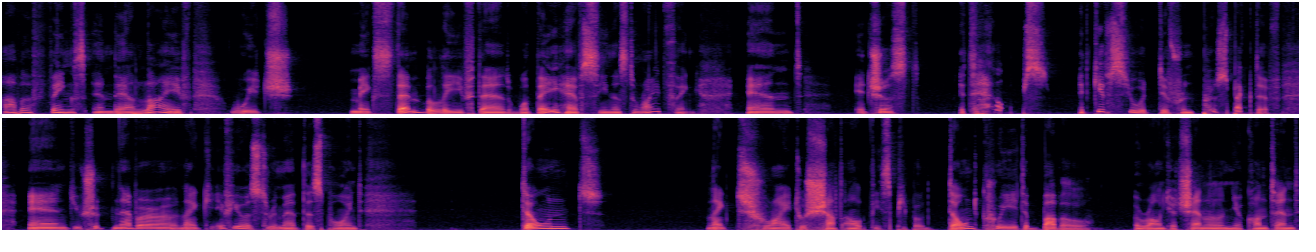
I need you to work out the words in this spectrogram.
other things in their life which makes them believe that what they have seen is the right thing. And it just it helps. It gives you a different perspective. And you should never like if you're a streamer at this point don't like try to shut out these people. Don't create a bubble around your channel and your content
